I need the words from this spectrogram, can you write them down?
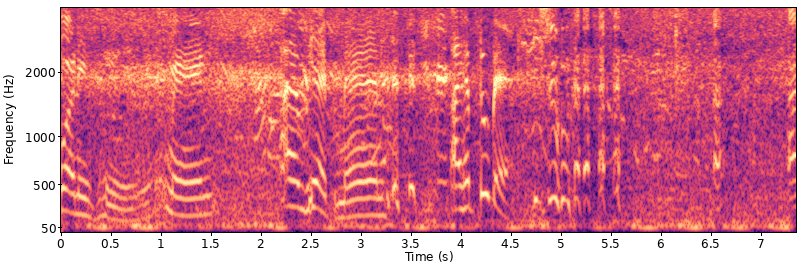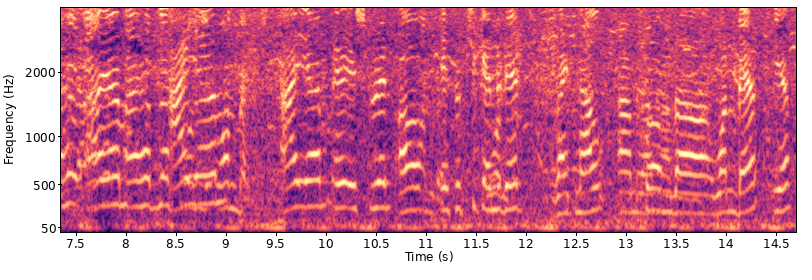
one is here. Man, I am VIP, man. I have two bags. two bags. I, have, I am I have just I am one batch. I am a student of SHC candidate right now. I'm yeah, from I'm the I'm one best. Yes.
